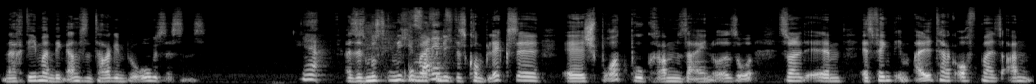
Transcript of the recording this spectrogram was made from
nachdem man den ganzen Tag im Büro gesessen ist. Ja. Also es muss nicht es immer, finde ich, das komplexe äh, Sportprogramm sein oder so, sondern ähm, es fängt im Alltag oftmals an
